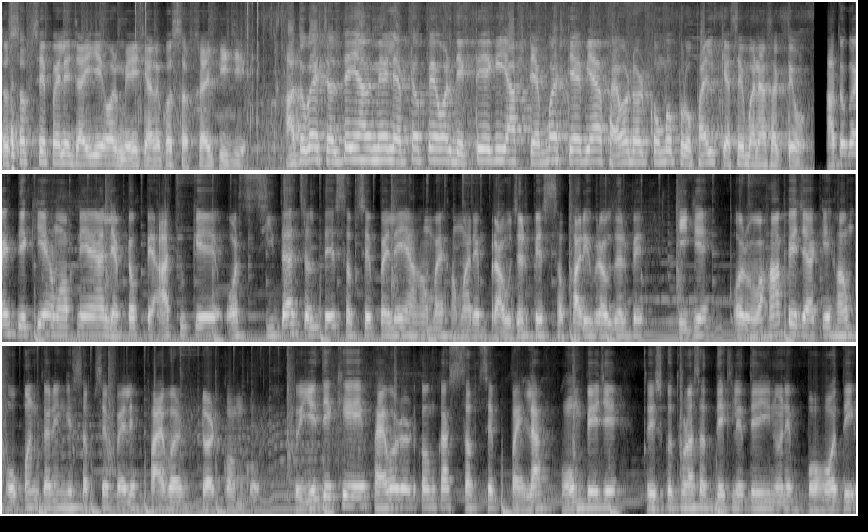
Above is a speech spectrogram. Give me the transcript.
तो सबसे पहले जाइए और मेरे चैनल को सब्सक्राइब कीजिए। हाँ तो गाइस चलते हैं यहाँ पे मेरे लैपटॉप पे और देखते हैं कि आप स्टेप बाय स्टेप यहाँ फाइवर डॉट कॉम पर प्रोफ़ाइल कैसे बना सकते हो। हाँ तो गाइस देखिए, हम अपने यहाँ लैपटॉप पे आ चुके हैं और सीधा चलते हैं सबसे पहले यहाँ हमारे हमारे ब्राउज़र पे सफारी ब्राउज़र पे, ठीक है? और वहाँ पे जाके हम ओपन करेंगे सबसे पहले फाइवर डॉट कॉम को। तो ये देखिए फाइवर डॉट कॉम का सबसे पहला होम पेज है। तो इसको थोड़ा सा देख लेते हैं, इन्होंने बहुत ही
